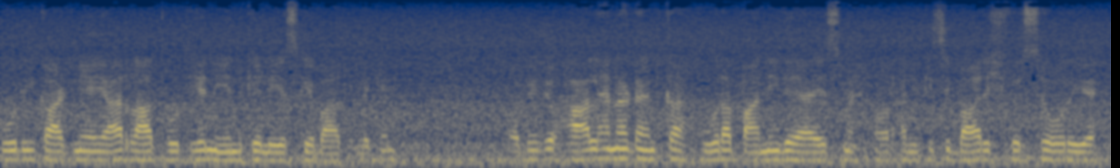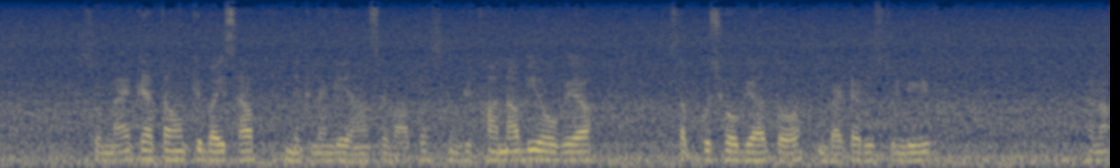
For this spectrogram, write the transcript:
पूरी काटनी है यार, रात होती है नींद के लिए इसके बाद, लेकिन अभी जो हाल है ना टेंट का, पूरा पानी गया है इसमें और हल्की सी बारिश फिर से हो रही है। सो मैं कहता हूँ कि भाई साहब, निकलेंगे यहाँ से वापस, क्योंकि खाना भी हो गया, सब कुछ हो गया तो बेटर इज़ टू लीव है ना?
